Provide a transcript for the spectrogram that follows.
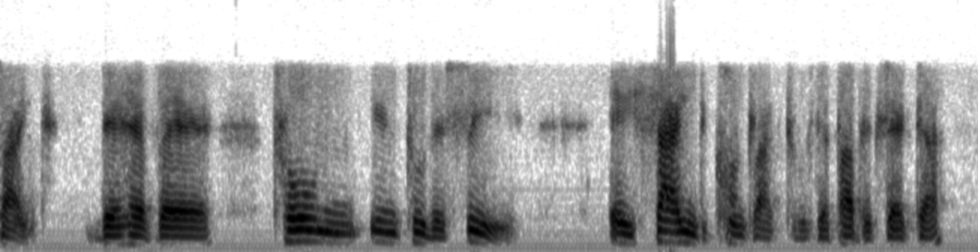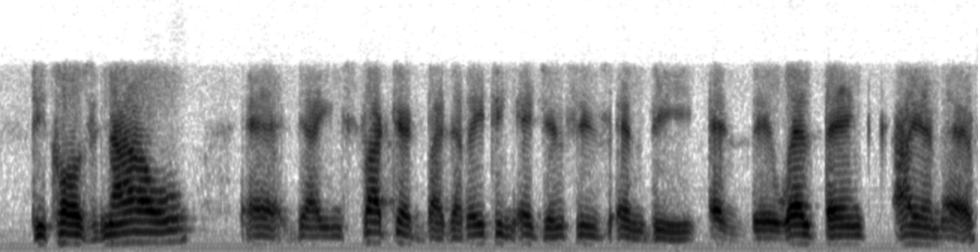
signed. They have uh, thrown into the sea a signed contract with the public sector because now uh, they are instructed by the rating agencies and the and the World Bank, IMF,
